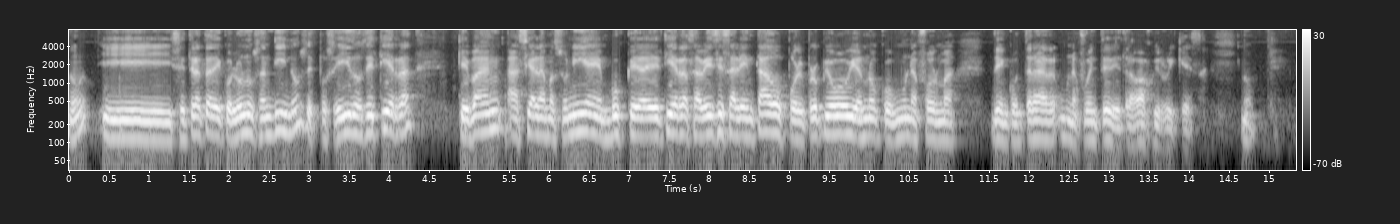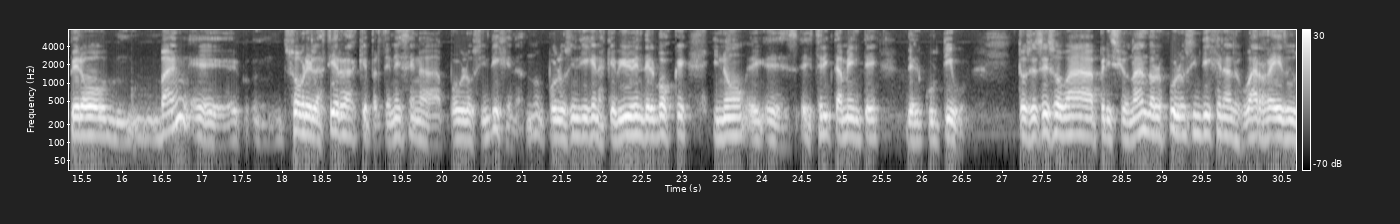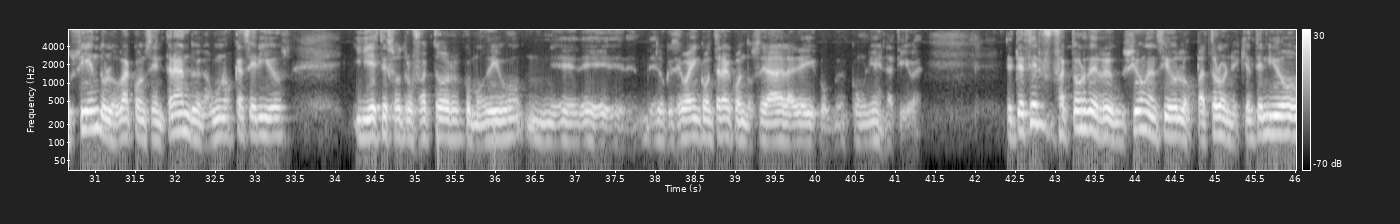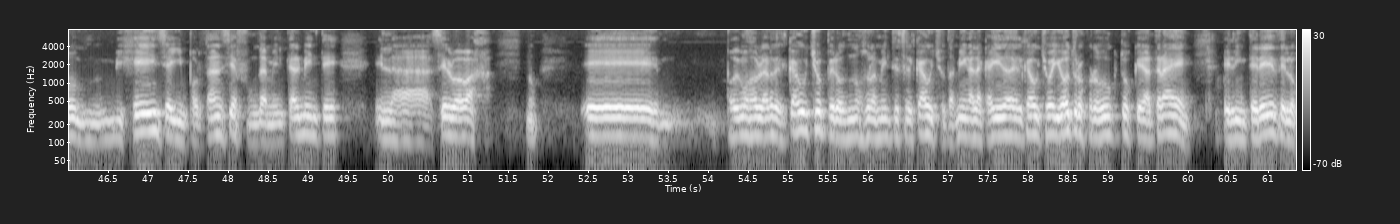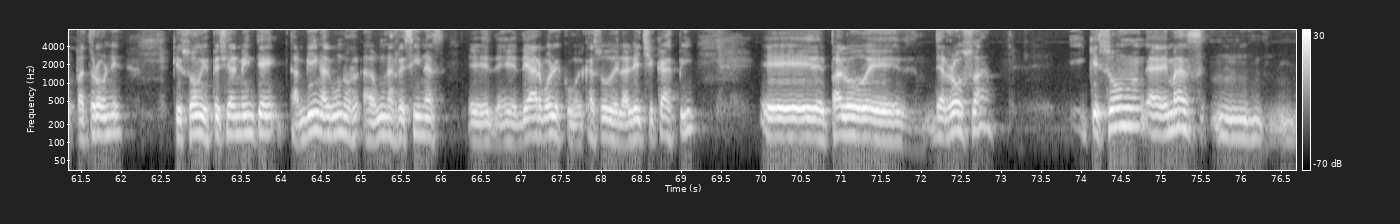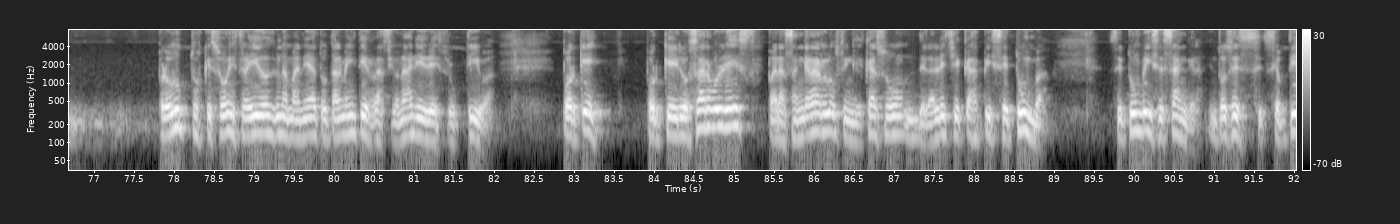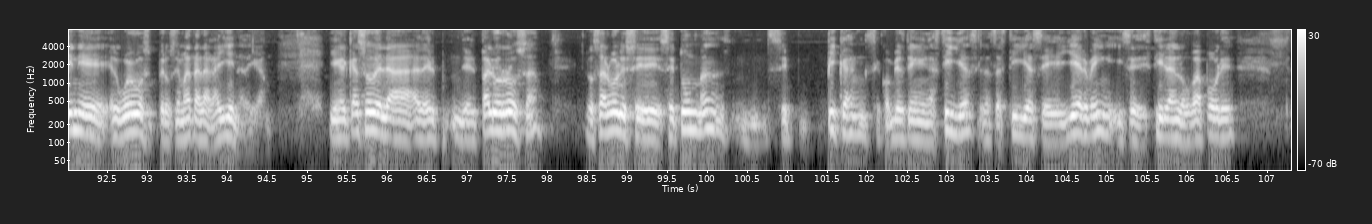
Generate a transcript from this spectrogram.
¿no? y se trata de colonos andinos desposeídos de tierras que van hacia la Amazonía en búsqueda de tierras, a veces alentados por el propio gobierno con una forma de encontrar una fuente de trabajo y riqueza. Pero van eh, sobre las tierras que pertenecen a pueblos indígenas, ¿no? pueblos indígenas que viven del bosque y no eh, estrictamente del cultivo. Entonces eso va aprisionando a los pueblos indígenas, los va reduciendo, los va concentrando en algunos caseríos y este es otro factor, como digo, mm, eh, de, lo que se va a encontrar cuando se da la ley de comunidades nativas. El tercer factor de reducción han sido los patrones, que han tenido vigencia e importancia fundamentalmente en la selva baja. Eh, podemos hablar del caucho, pero no solamente es el caucho, también a la caída del caucho hay otros productos que atraen el interés de los patrones, que son especialmente también algunos, algunas resinas eh, de, árboles, como el caso de la leche caspi, eh, del palo de de rosa, que son además mm, productos que son extraídos de una manera totalmente irracional y destructiva. ¿Por qué? Porque los árboles, para sangrarlos, en el caso de la leche caspi, se tumba, se tumba y se sangra. Entonces se, obtiene el huevo, pero se mata la gallina, digamos. Y en el caso de la, del, palo rosa, los árboles se, se tumban, se pican, se convierten en astillas, las astillas se hierven y se destilan los vapores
